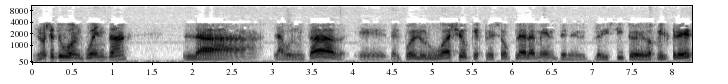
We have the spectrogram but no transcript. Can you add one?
no se tuvo en cuenta la, la voluntad eh, del pueblo uruguayo que expresó claramente en el plebiscito de 2003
